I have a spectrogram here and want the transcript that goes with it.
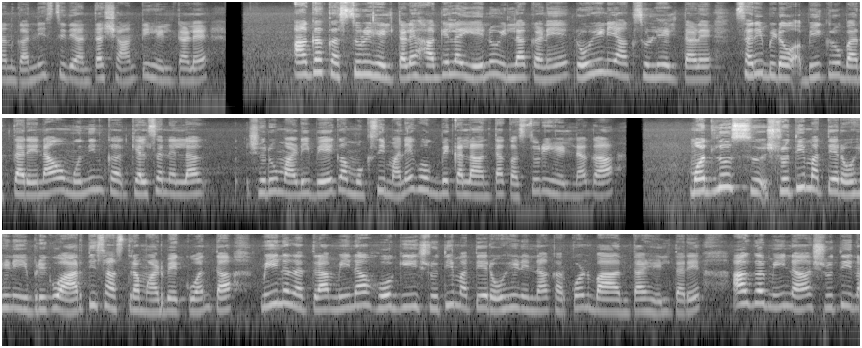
ನನಗೆ ಅನ್ನಿಸ್ತಿದೆ ಅಂತ ಶಾಂತಿ ಹೇಳ್ತಾಳೆ. ಆಗ ಕಸ್ತೂರಿ ಹೇಳ್ತಾಳೆ, ಹಾಗೆಲ್ಲ ಏನೂ ಇಲ್ಲ ಕಣೆ. ರೋಹಿಣಿ ಯಾಕೆ ಸುಳ್ಳು ಹೇಳ್ತಾಳೆ? ಸರಿ ಬಿಡು, ಬೀಗರು ಬರ್ತಾರೆ. ನಾವು ಮುಂದಿನ ಕ, ಕೆಲಸನೆಲ್ಲ ಶುರು ಮಾಡಿ ಬೇಗ ಮುಗಿಸಿ ಮನೆಗೆ ಹೋಗಬೇಕಲ್ಲ ಅಂತ ಕಸ್ತೂರಿ ಹೇಳಿದಾಗ ಮೊದಲು ಶ್ರುತಿ ಮತ್ತು ರೋಹಿಣಿ ಇಬ್ಬರಿಗೂ ಆರತಿ ಶಾಸ್ತ್ರ ಮಾಡಬೇಕು ಅಂತ ಮೀನನ ಹತ್ರ ಮೀನಾ ಹೋಗಿ ಶ್ರುತಿ ಮತ್ತು ರೋಹಿಣಿನ ಕರ್ಕೊಂಡು ಬಾ ಅಂತ ಹೇಳ್ತಾರೆ. ಆಗ ಮೀನಾ ಶ್ರುತಿನ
